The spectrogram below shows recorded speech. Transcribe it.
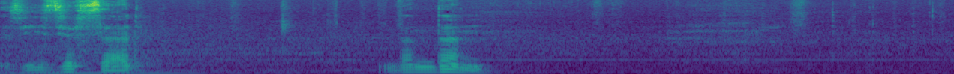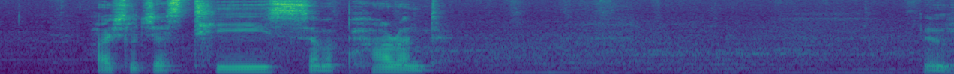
is easier said than done. I shall just tease some apparent little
